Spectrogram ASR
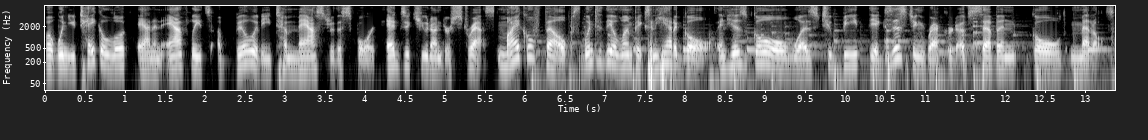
But when you take a look at an athlete's ability to master the sport, execute under stress, Michael Phelps went to the Olympics and he had a goal. And his goal was to beat the existing record of seven gold medals.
